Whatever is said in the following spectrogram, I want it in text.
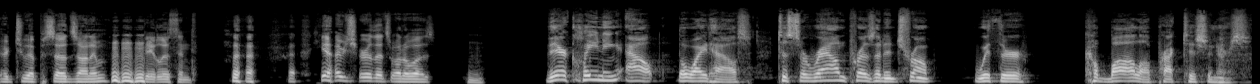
our two episodes on him. They listened. yeah, I'm sure that's what it was. The They're cleaning out the White House to surround President Trump with their Kabbalah practitioners.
